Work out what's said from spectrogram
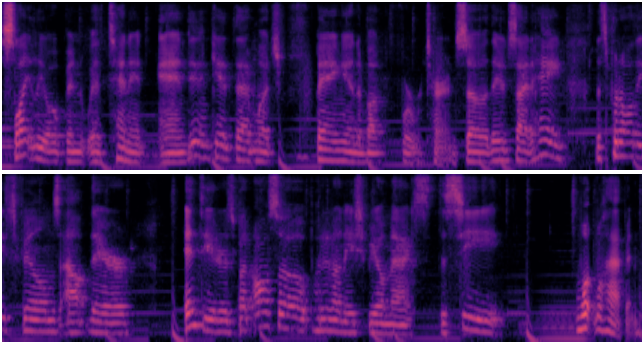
slightly opened with Tenet and didn't get that much bang in a buck for return. So they decided, hey, let's put all these films out there in theaters, but also put it on HBO Max to see what will happen.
